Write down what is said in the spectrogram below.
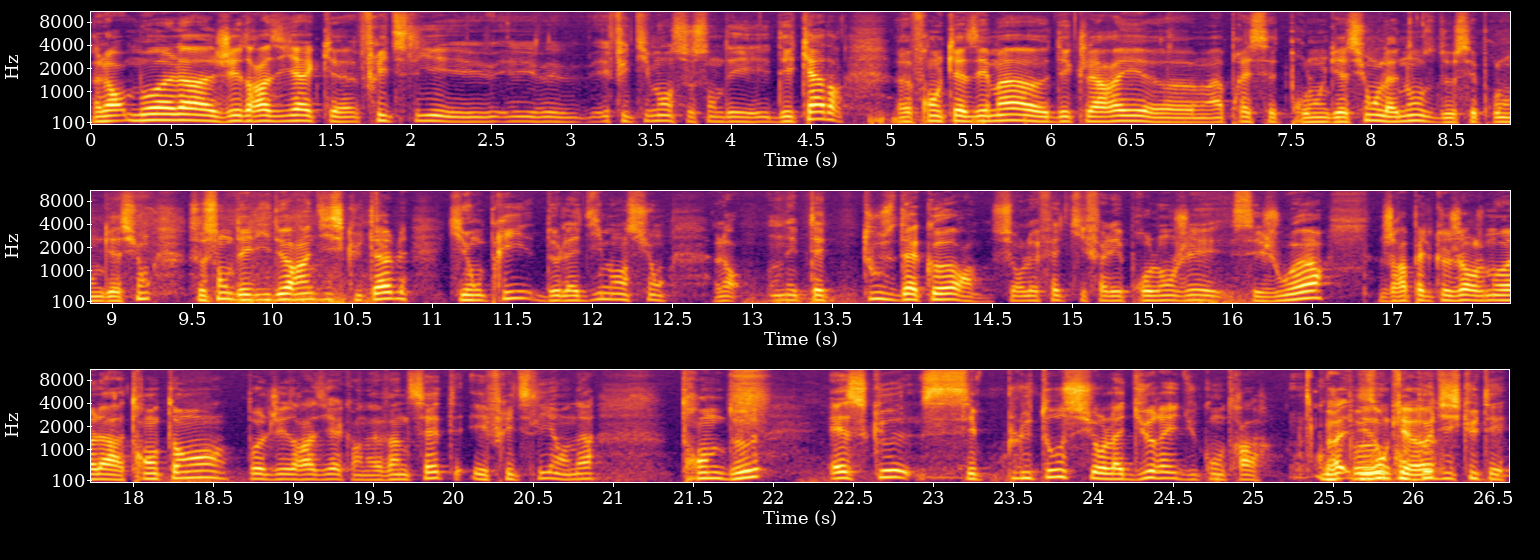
Alors Moala, Gédrasiak, Fritz Lee, et- et- effectivement ce sont des, cadres. Euh, Franck Azema euh, déclarait après cette prolongation, l'annonce de ces prolongations, ce sont des leaders indiscutables qui ont pris de la dimension. Alors on est peut-être tous d'accord sur le fait qu'il fallait prolonger ces joueurs. Je rappelle que Georges Moala a 30 ans, Paul Gédrasiak en a 27 et Fritz Lee en a 32. Est-ce que c'est plutôt sur la durée du contrat qu'on Bah, peut, disons qu'on peut discuter?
